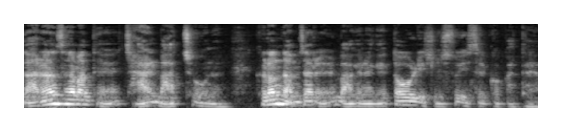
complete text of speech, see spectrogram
나라는 사람한테 잘 맞춰오는 그런 남자를 막연하게 떠올리실 수 있을 것 같아요.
